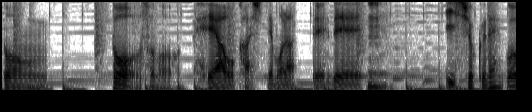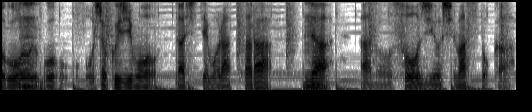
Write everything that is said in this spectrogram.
布団とその部屋を貸してもらってでうん。一食ねごごうん。ごお食事も出してもらったら、じゃああの掃除をしますとか、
